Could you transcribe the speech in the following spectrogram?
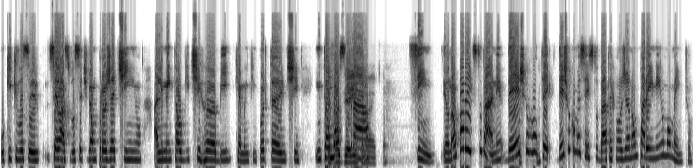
o que que você, sei lá, se você tiver um projetinho, alimentar o GitHub, que é muito importante, então isso mostrar... época? Sim, eu não parei de estudar, né? Desde que eu voltei, desde que eu comecei a estudar tecnologia, eu não parei em nenhum momento.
